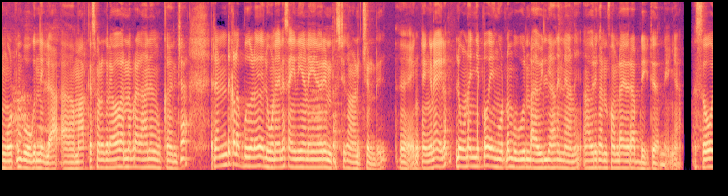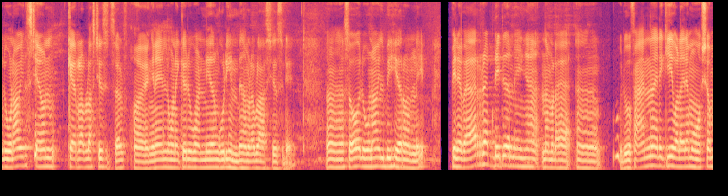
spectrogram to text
എങ്ങോട്ടും പോകുന്നില്ല. മാർക്കസ് മെർഗലാവ് പറഞ്ഞ പ്രകാരം നോക്കുകയെന്ന് വെച്ചാൽ രണ്ട് ക്ലബ്ബുകൾ ലൂണേനെ സൈൻ ചെയ്യണതിന് ഒരു ഇൻട്രസ്റ്റ് കാണിച്ചിട്ടുണ്ട്. എങ്ങനെയായാലും ലൂണ ഇനിയിപ്പോൾ എങ്ങോട്ടും പോകുന്നുണ്ടാവില്ല തന്നെയാണ് ആ ഒരു കൺഫേംഡ് ആയ ഒരു അപ്ഡേറ്റ് പറഞ്ഞു കഴിഞ്ഞാൽ so Luna will stay on Kerala Blasters itself എങ്ങനെയായാലും ലൂണയ്ക്ക് ഒരു വൺ ഇയറും കൂടി ഉണ്ട് നമ്മുടെ ബ്ലാസ്റ്റേഴ്സിന്റെ so Luna will be here only പിന്നെ വേറൊരു അപ്ഡേറ്റ് പറഞ്ഞു കഴിഞ്ഞാൽ നമ്മുടെ ഒരു ഫാൻ എന്ന നിലയ്ക്ക് വളരെ മോശം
